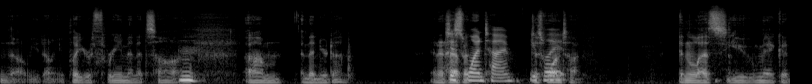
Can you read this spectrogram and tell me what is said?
No, you don't. You play your three-minute song, um, and then you're done. And it Just one time. You just one it? time, unless you make a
